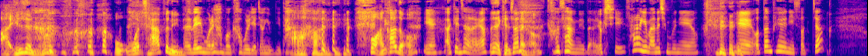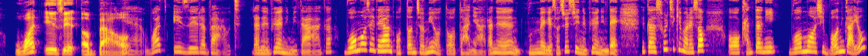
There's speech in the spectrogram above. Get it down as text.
아, 1년이요? What's happening? 내일 모레 한번 가볼 예정입니다. 아, 예. 뭐안 가도. 예, 아 괜찮아요? 네, 괜찮아요. 감사합니다. 역시 사랑이 많으신 분이에요. 예, 어떤 표현이 있었죠? What is it about? 예, what is it about? 라는 표현입니다. 그러니까 무엇에 대한 어떤 점이 어떠어떠하냐라는 문맥에서 쓸 수 있는 표현인데, 그러니까 솔직히 말해서 어, 간단히 무엇 무엇이 뭔가요?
